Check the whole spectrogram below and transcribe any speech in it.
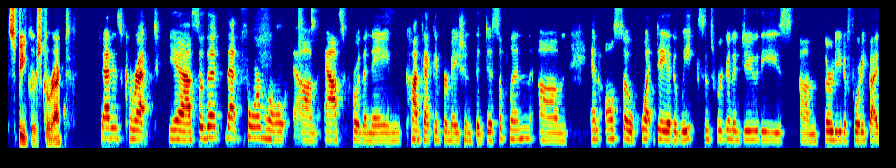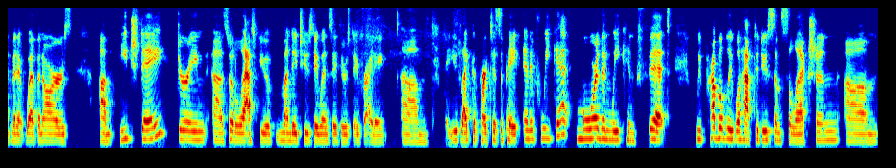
speakers, correct? That is correct. Yeah, so that, that form will um, ask for the name, contact information, the discipline, um, and also what day of the week, since we're gonna do these um, 30 to 45 minute webinars um, each day during, uh, so it'll ask you Monday, Tuesday, Wednesday, Thursday, Friday, um, that you'd like to participate. And if we get more than we can fit, we probably will have to do some selection, um,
